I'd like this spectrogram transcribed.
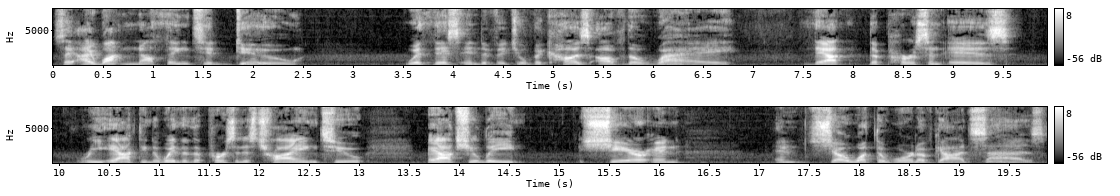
say, I want nothing to do with this individual because of the way that the person is reacting, the way that the person is trying to actually share and and show what the Word of God says.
